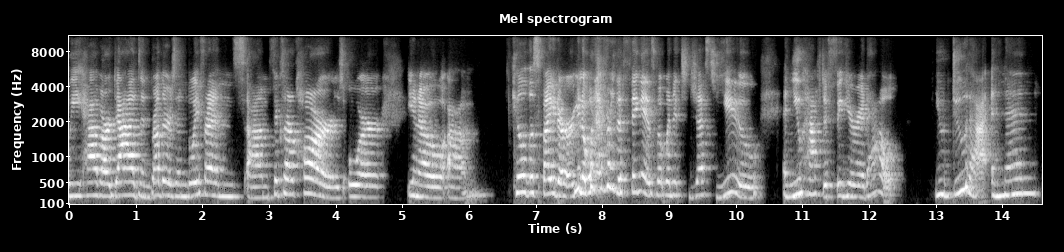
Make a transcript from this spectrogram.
we have our dads and brothers and boyfriends um, fix our cars or you know um, kill the spider you know whatever the thing is. But when it's just you and you have to figure it out you do that. And then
